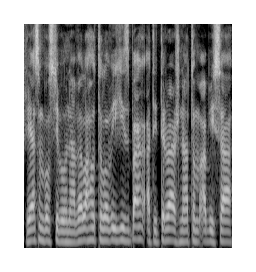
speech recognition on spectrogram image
že ja som bol s tebou na veľa hotelových izbách a ty trváš na tom, aby sa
